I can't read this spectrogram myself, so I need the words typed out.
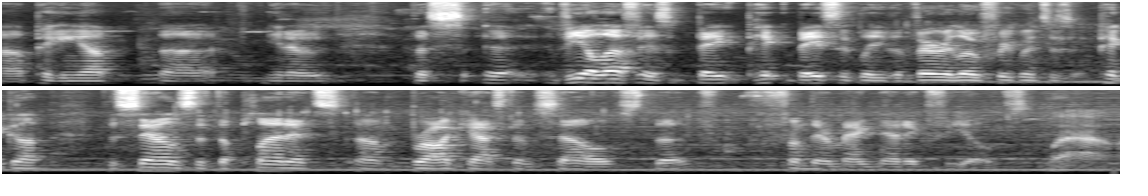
uh, picking up. Uh, you know, the s- uh, VLF is ba- basically the very low frequencies that pick up the sounds that the planets um, broadcast themselves the, from their magnetic fields. Wow.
